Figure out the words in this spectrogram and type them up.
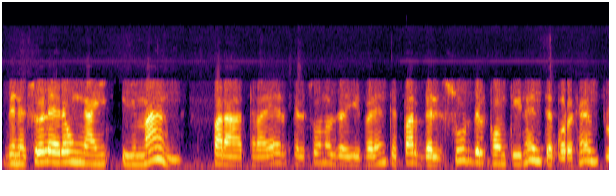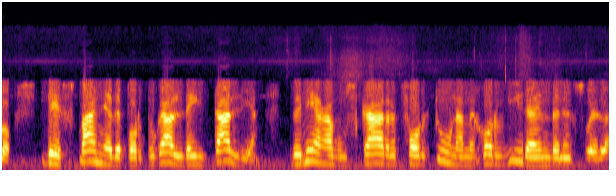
Venezuela era un imán para atraer personas de diferentes partes del sur del continente, por ejemplo, de España, de Portugal, de Italia, venían a buscar fortuna, mejor vida en Venezuela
